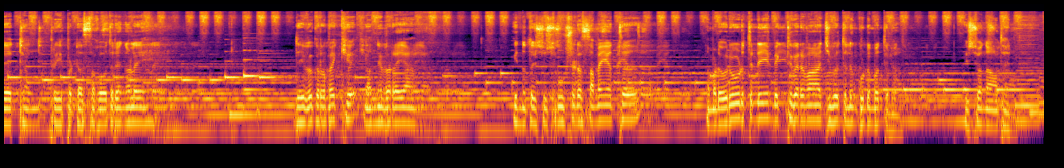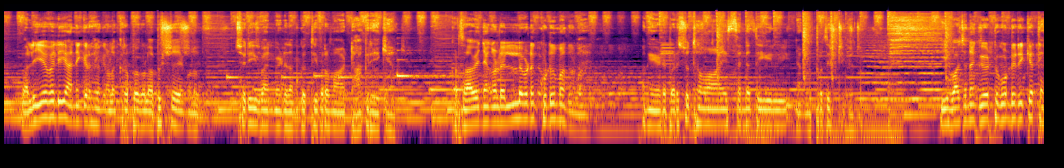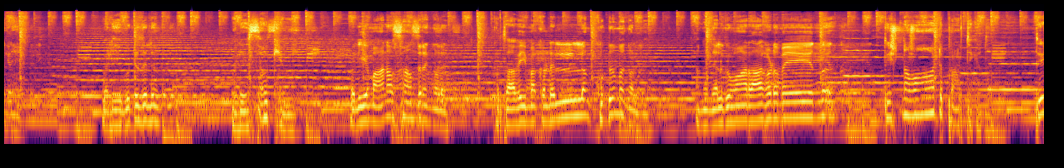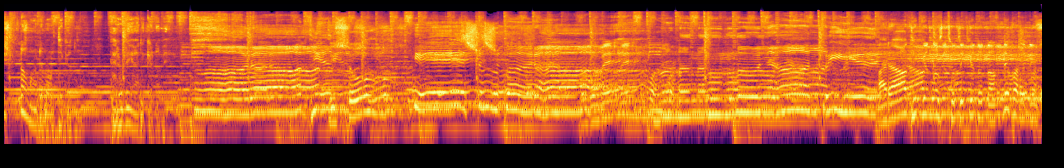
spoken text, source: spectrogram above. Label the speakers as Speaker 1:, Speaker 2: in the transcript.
Speaker 1: കർത്താവിലെ ഏറ്റവും പ്രിയപ്പെട്ട സഹോദരങ്ങളെ ദൈവകൃപയ്ക്ക് നന്ദി പറയാം. ഇന്നത്തെ ശുശ്രൂഷയുടെ സമയത്ത് നമ്മുടെ ഓരോരുത്തരുടെയും വ്യക്തിപരമായ ജീവിതത്തിലും കുടുംബത്തിലും വിശ്വനാഥൻ വലിയ വലിയ അനുഗ്രഹങ്ങളും കൃപകളും അഭിഷേകങ്ങളും ചൊരിയുവാൻ വേണ്ടി നമുക്ക് തീവ്രമായിട്ട് ആഗ്രഹിക്കാം. കർത്താവ് ഞങ്ങളുടെ എല്ലാവരുടെയും കുടുംബങ്ങളെ അങ്ങയുടെ പരിശുദ്ധമായ സന്നദ്ധിയിൽ ഞങ്ങൾ പ്രതിഷ്ഠിക്കുന്നു. ഈ വചനം കേട്ടുകൊണ്ടിരിക്കെ തന്നെ വലിയ വിടുതലും വലിയ സൗഖ്യവും വലിയ മാനസാന്തരങ്ങൾ കർത്താവ് ഈ മക്കളുടെ എല്ലാം കുടുംബങ്ങൾ അങ്ങ് നൽകുമാറാകണമേ എന്ന് തീഷ്ണമായിട്ട് പ്രാർത്ഥിക്കുന്നു. തീഷ്ണമായിട്ട് പ്രാർത്ഥിക്കുന്നു. കരുണയായിരിക്കണമേ.
Speaker 2: യേശുപരാ
Speaker 1: ദൈവമേ,
Speaker 2: വണങ്ങുന്നു ഞാൻ പ്രിയ
Speaker 1: ആരാധിക്കുന്നു സ്തുതിക്കുന്നു നന്ദി
Speaker 2: പറഞ്ഞു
